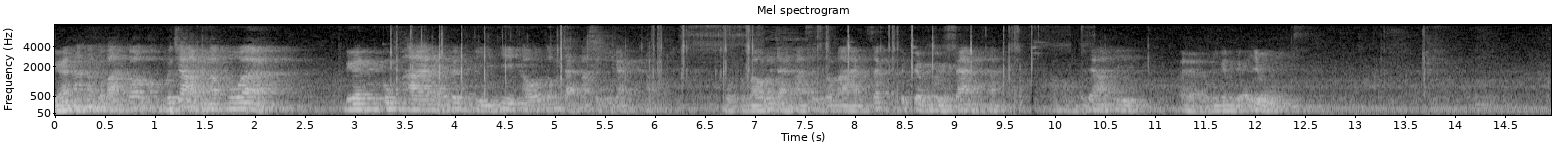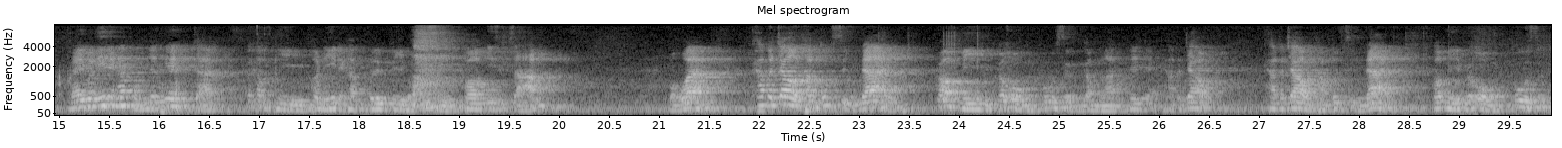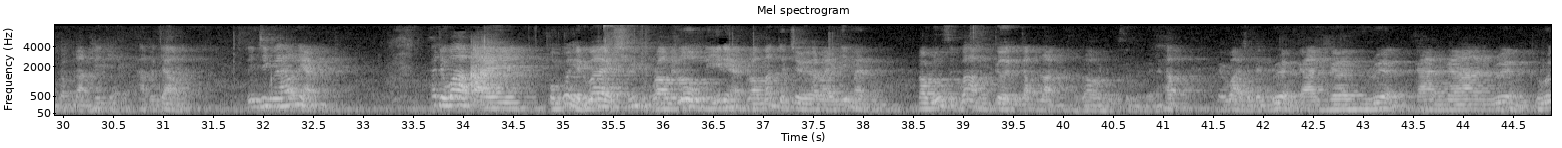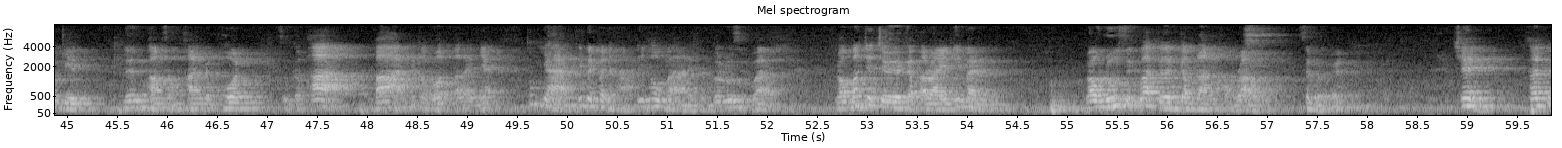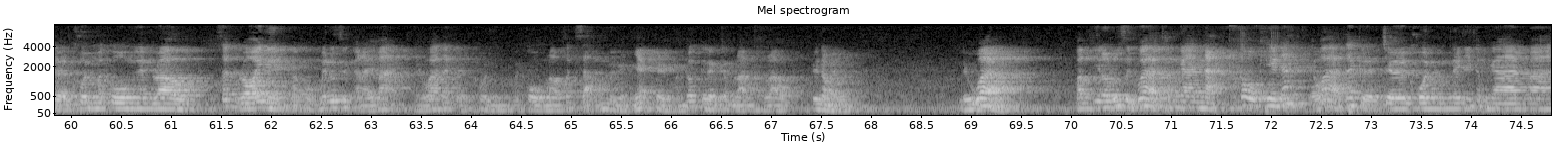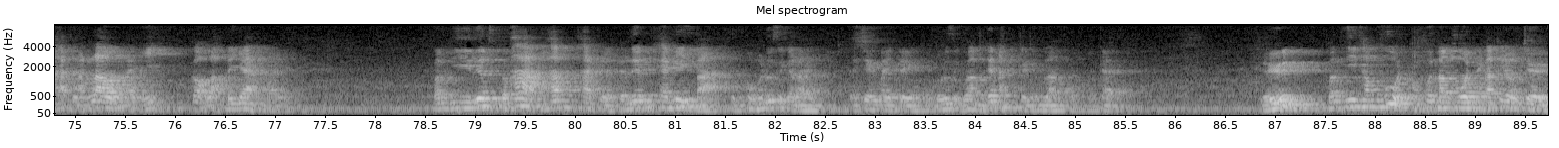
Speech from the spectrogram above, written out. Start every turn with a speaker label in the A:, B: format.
A: เหลือ5,000กว่าบาทก็ของพระเจ้านะครับ เพราะว่าเดือนกุมภาเนี่ยเป็นปีที่เขาต้องจ่ายภาษีกันครับหมดของเราต้องจ่ายภาษีประมาณสักเกือบหมื่นได้นะครับของพระเจ้าที่เอ่อมีเงินเหลืออยู่ ในวันนี้นะครับผมจะเทศน์จากพระคัมภีร์ข้อนี้นะครับฟิลิปปีบทที่4ข้อที่13 บอกว่าข้าพเจ้าทำทุกสิ่งได้ เพราะมีพระองค์ผู้เสริมกำลังให้แก่ข้าพเจ้าข้าพเจ้าทำทุกสิ่งได้ ราะมีพระองค์ผู้สริมกำลังให้แก่ข้าพเจ้า จริงๆแล้วเนี่ยถ้าจะว่าไปผมก็เห็นว่าชีวิตของเราในโลกนี้เนี่ยเรามักจะเจออะไรที่มันเรารู้สึกว่ามันเกินกำลังของเราอยู่เสมอนะครับ ไม่ว่าจะเป็นเรื่องการเงินเรื่องการงานเรื่องธุรกิจ เรื่องความสัมพันธ์กับคนสุขภาพ บ้านแล้วก็รถอะไรเงี้ยทุกอย่างที่เป็นปัญหาที่เข้ามาเนี่ยผมก็รู้สึกว่า เรามักจะเจอกับอะไรที่มัน เรารู้สึกว่าเกินกำลังของเราเสมอ เช่น ถ้าเกิดคนมาโกงเงินเราสักร้อยหนึ่งเราคงไม่รู้สึกอะไรมากแต่ว่าถ้าเกิดคนมาโกงเราสักสามหมื่นเนี้ยเออมันก็เกินกำลังของเราไปหน่อย หรือว่าบางทีเรารู้สึกว่าทำงานหนักก็โอเคนะแต่ว่าถ้าเกิดเจอคนในที่ทำงานมาหักหลังเราอะไรนี้ก็รับได้ยากหน่อยบางทีเรื่องสุขภาพนะครับถ้าเกิดเป็นเรื่องแค่มีดบาดผมคงไม่รู้สึกอะไร แต่เจอไมเกรนผมก็รู้สึกว่ามันก็หนักเกินกำลังผมเหมือนกัน หรือบางทีคำพูดของคนบางคนนะครับที่เราเจอ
